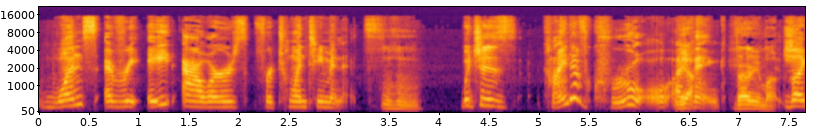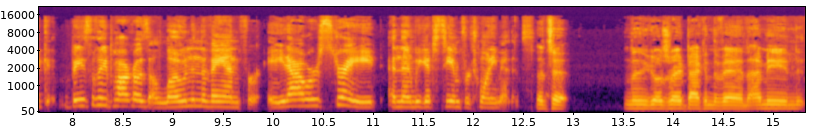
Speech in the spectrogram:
once every eight hours for twenty minutes, hmm which is kind of cruel. I yeah, think. very much. Like basically, Paco's alone in the van for eight hours straight, and then we get to see him for twenty minutes. That's it. And then he goes right back in the van. I mean,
